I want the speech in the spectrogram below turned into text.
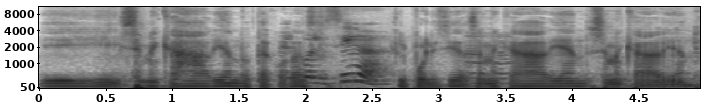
y se me quedaba viendo, ¿te acuerdas? El policía. El policía se me quedaba viendo, se me quedaba viendo.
